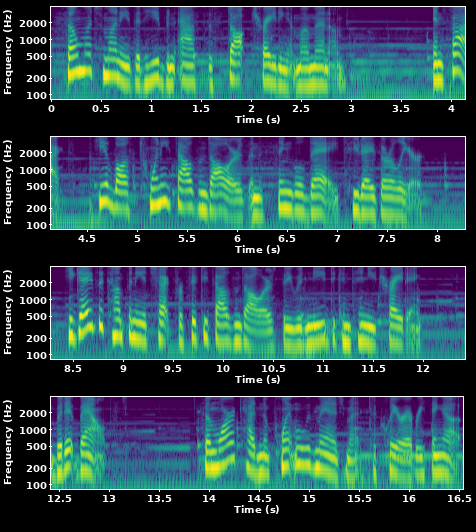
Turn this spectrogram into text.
so much money that he'd been asked to stop trading at Momentum. In fact, he had lost $20,000 in a single day two days earlier. He gave the company a check for $50,000 that he would need to continue trading, but it bounced. So Mark had an appointment with management to clear everything up.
